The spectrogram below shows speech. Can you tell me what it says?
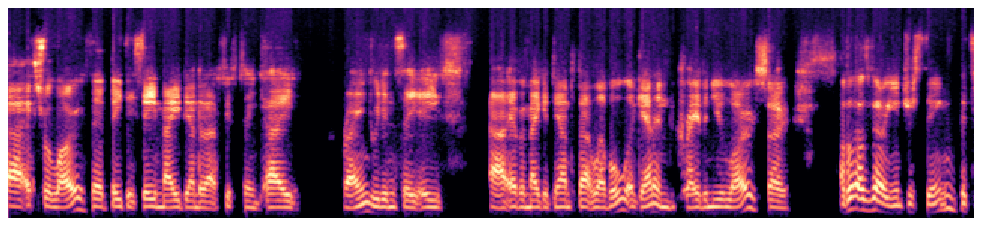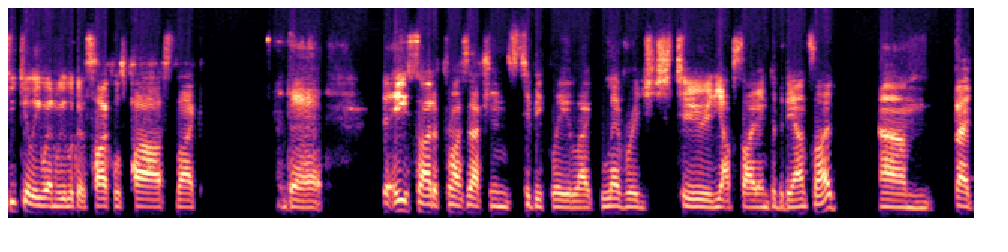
uh, extra low that BTC made down to that 15K range. We didn't see ETH uh, ever make it down to that level again and create a new low. So I thought that was very interesting, particularly when we look at cycles past, like the the ETH side of price actions typically like leveraged to the upside and to the downside. Um, but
